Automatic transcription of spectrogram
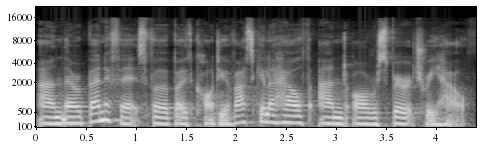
And there are benefits for both cardiovascular health and our respiratory health.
